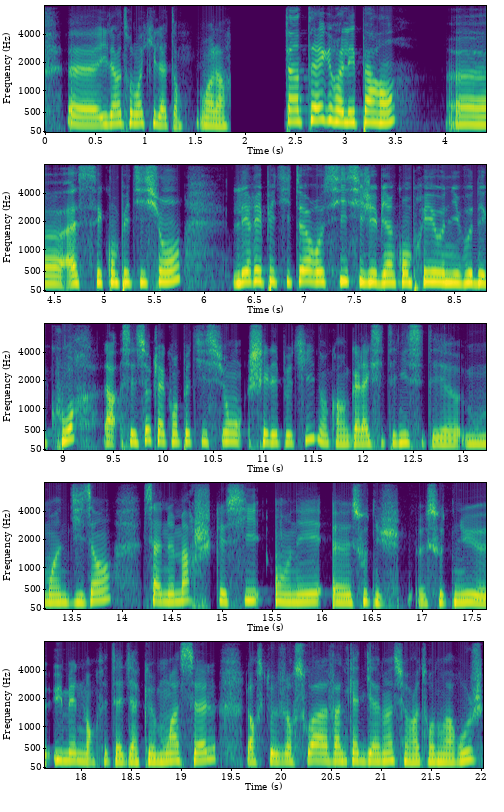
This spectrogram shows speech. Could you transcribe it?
il a un tournoi qui l'attend. Voilà. T'intègres les parents à ces compétitions, les répétiteurs aussi, si j'ai bien compris, au niveau des cours. Alors, c'est sûr que la compétition chez les petits, donc en Galaxy Tennis, c'était euh, moins de 10 ans, ça ne marche que si on est euh, soutenu, euh, soutenu humainement. C'est-à-dire que moi seul, lorsque je reçois 24 gamins sur un tournoi rouge,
